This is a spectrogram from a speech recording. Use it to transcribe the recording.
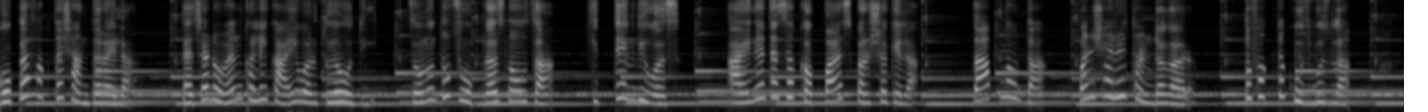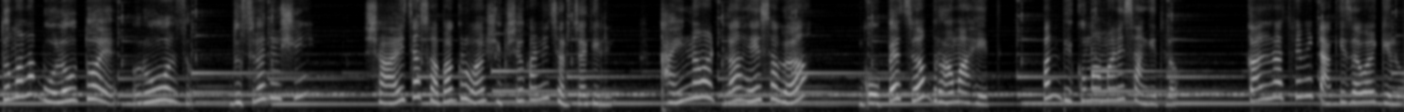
गोप्या फक्त शांत राहिला. त्याच्या डोळ्यांखाली काही वर्तुळ होती. जणू तो झोपलाच नव्हता? कित्येक दिवस? आईने त्याचा कपाळ स्पर्श केला. ताप नव्हता पण शरीर थंडगार. तो फक्त कुजबुजला. तो मला बोलवतोय रोज. दुसऱ्या दिवशी शाळेच्या सभागृहात शिक्षकांनी चर्चा केली. काहींना वाटलं हे सगळं गोप्याचं भ्रम आहेत पण भिकुमामाने सांगितलं काल रात्री मी टाकीजवळ गेलो.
